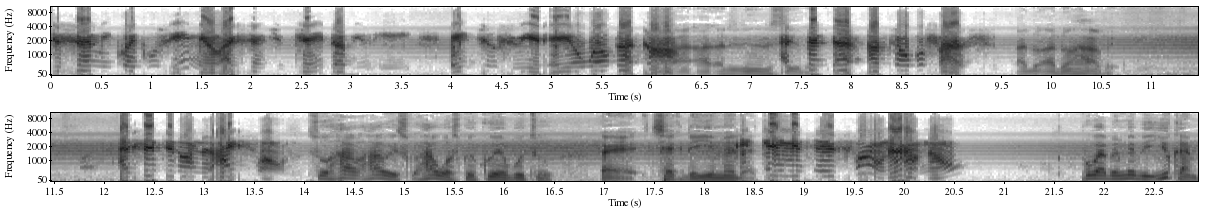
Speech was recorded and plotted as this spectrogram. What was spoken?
to send me Kwaku's email. I sent you KWE823 at AOL.com. I, I, I didn't I receive it. sent that October 1st. I don't, I don't have it. I sent it on the iPhone. So, how, how, is, how was Kweku able to uh, check the email It that came into his phone. I don't know. probably maybe you can,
